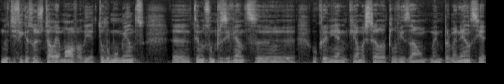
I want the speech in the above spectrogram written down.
notificações do telemóvel e a todo momento eh, temos um presidente eh, ucraniano que é uma estrela de televisão em permanência.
